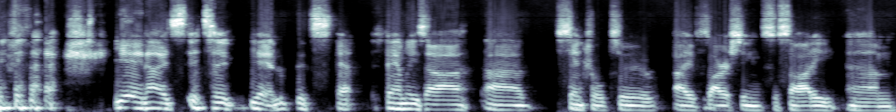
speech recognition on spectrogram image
yeah, no, it's it's a yeah, it's uh, families are uh, central to a flourishing society, um,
